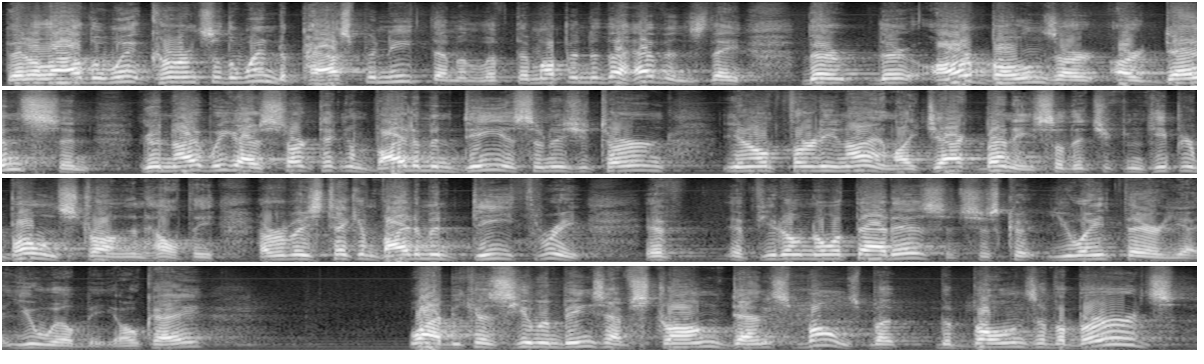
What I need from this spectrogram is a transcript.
that allow the wind, currents of the wind to pass beneath them and lift them up into the heavens. They, they're, they're, our bones are, are dense, and good night, we got to start taking vitamin D as soon as you turn, you know, 39, like Jack Benny, so that you can keep your bones strong and healthy. Everybody's taking vitamin D3. If, if you don't know what that is, it's just you ain't there yet. You will be, okay? Why? Because human beings have strong, dense bones, but the bones of a bird's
